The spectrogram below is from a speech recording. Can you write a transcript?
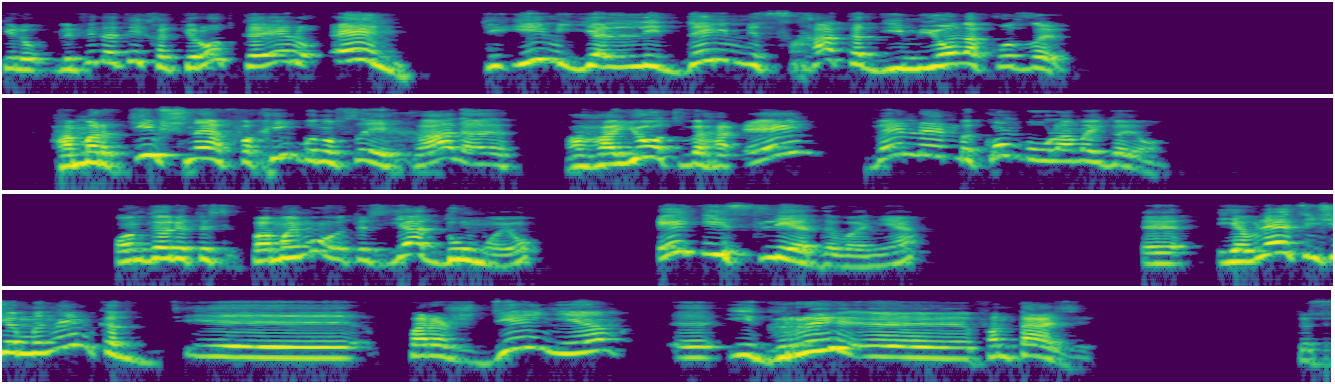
כאילו, לפי דעתי חקירות כאלו אין, כי אם ילידי משחק הדמיון הכוזב, המרכיב שני הפכים בנושא אחד, ההיות והאין, он говорит, то есть, по моему, то есть я думаю, эти исследования являются ничем иным, как порождением игры фантазии. То есть,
